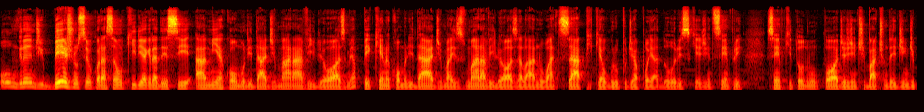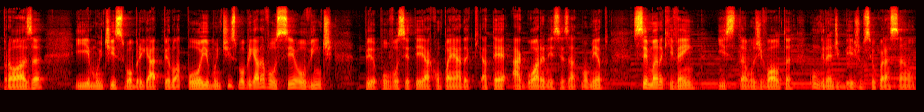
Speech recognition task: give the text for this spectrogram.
Um grande beijo no seu coração. Queria agradecer a minha comunidade maravilhosa, minha pequena comunidade, mas maravilhosa lá no WhatsApp, que é o grupo de apoiadores, que a gente sempre, sempre que todo mundo pode, a gente bate um dedinho de prosa. E muitíssimo obrigado pelo apoio, muitíssimo obrigado a você, ouvinte, por você ter acompanhado até agora, nesse exato momento. Semana que vem estamos de volta. Um grande beijo no seu coração.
